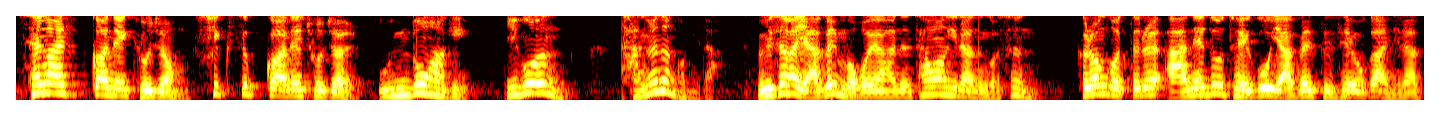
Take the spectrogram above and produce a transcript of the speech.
생활 습관의 교정, 식습관의 조절, 운동하기 이건 당연한 겁니다. 의사가 약을 먹어야 하는 상황이라는 것은 그런 것들을 안 해도 되고 약을 드세요가 아니라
